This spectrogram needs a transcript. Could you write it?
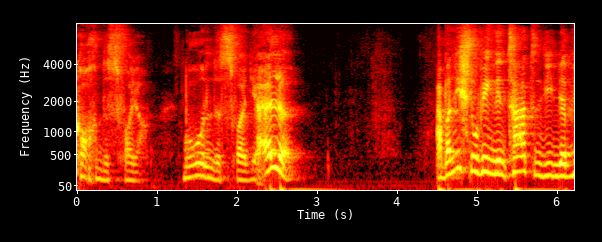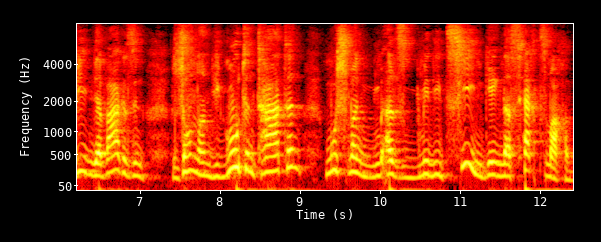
Kochendes Feuer, brodelndes Feuer, die Hölle. Aber nicht nur wegen den Taten, die in der, in der Waage sind, sondern die guten Taten muss man als Medizin gegen das Herz machen.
